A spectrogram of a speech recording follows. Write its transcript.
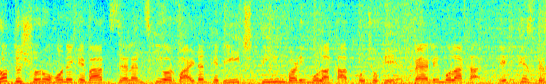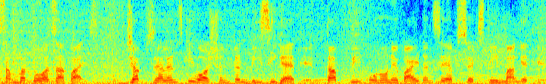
युद्ध शुरू होने के बाद जेलेंस्की और बाइडेन के बीच तीन बड़ी मुलाकात हो चुकी है। पहली मुलाकात 21 दिसंबर 2022 जब जेलेंस्की वॉशिंगटन डीसी गए थे, तब भी उन्होंने बाइडेन से एफ़ सिक्सटीन मांगे थे।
